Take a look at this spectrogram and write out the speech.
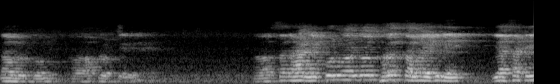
डाउनलोड करून अपलोड केलेले आहे. सर हा निपुण वर्ग खरंच चालू आहे की नाही? यासाठी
